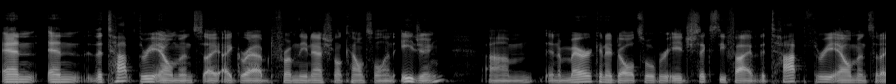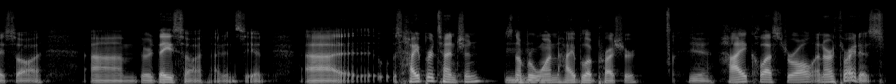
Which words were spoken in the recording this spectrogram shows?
and and the top three ailments I, I grabbed from the National Council on Aging. Um, in American adults over age 65, the top three ailments that I saw, um, or they saw it, I didn't see it, uh, was hypertension, is number Mhm. one, high blood pressure, Yeah. high cholesterol, and arthritis.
